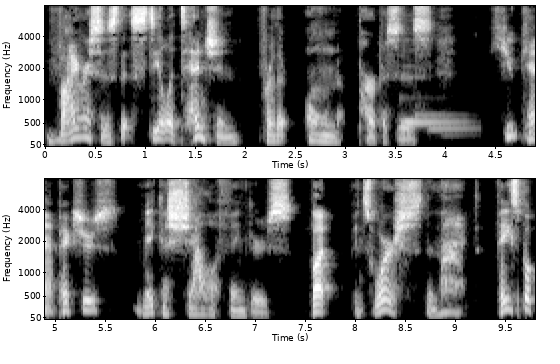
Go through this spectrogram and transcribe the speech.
viruses that steal attention for their own purposes. Cute cat pictures make us shallow thinkers. But it's worse than that. Facebook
